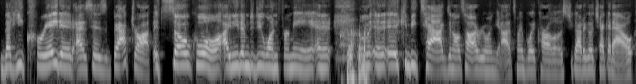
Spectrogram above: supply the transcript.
that he created as his backdrop. It's so cool. I need him to do one for me, and it it, it, can be tagged, and I'll tell everyone, yeah, it's my boy Carlos. You got to go check it out.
